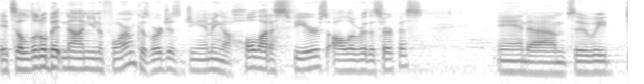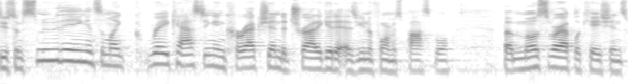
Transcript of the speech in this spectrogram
it's a little bit non-uniform because we're just jamming a whole lot of spheres all over the surface. And um, so we do some smoothing and some like ray casting and correction to try to get it as uniform as possible. But most of our applications,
